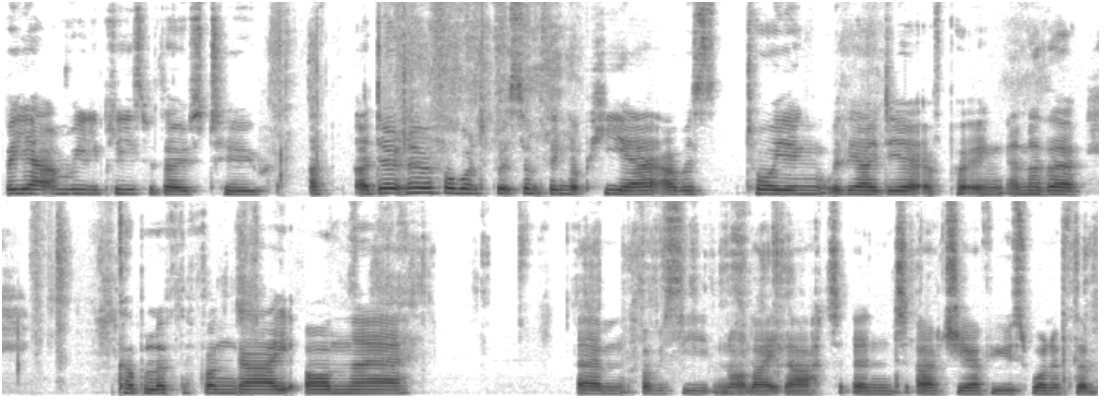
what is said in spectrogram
But yeah, I'm really pleased with those two. I, I don't know if I want to put something up here. I was toying with the idea of putting another couple of the fungi on there. Um, obviously not like that and actually I've used one of them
